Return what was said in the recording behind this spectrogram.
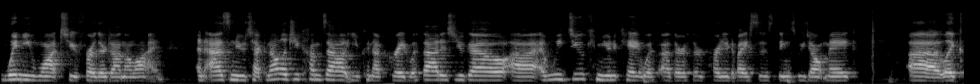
when you want to further down the line. And as new technology comes out you can upgrade with that as you go. Uh, and we do communicate with other third party devices things we don't make uh, like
